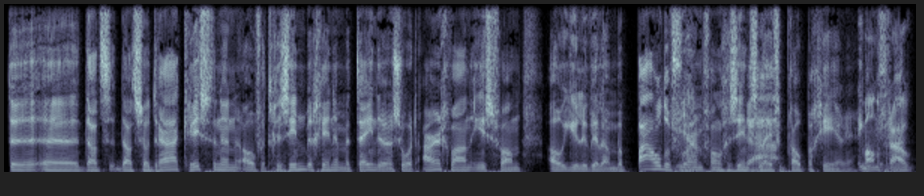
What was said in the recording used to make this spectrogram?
te, uh, dat, dat zodra christenen over het gezin beginnen, meteen er een soort argwaan is van: oh, jullie willen een bepaalde vorm van gezinsleven ja. propageren. Man, vrouw,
